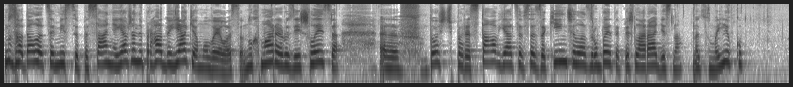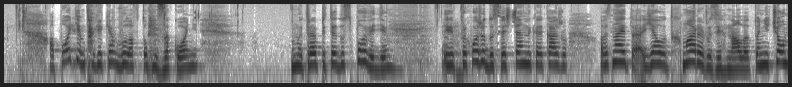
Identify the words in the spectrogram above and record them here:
ну, згадала це місце писання. Я вже не пригадую, як я молилася. Ну, хмари розійшлися, е, дощ перестав, я це все закінчила зробити, пішла радісна на цю маївку. А потім, так як я була в тому законі, Думаю, треба піти до сповіді. І приходжу до священника і кажу: а ви знаєте, я от хмари розігнала, то нічого.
